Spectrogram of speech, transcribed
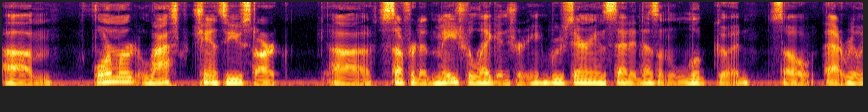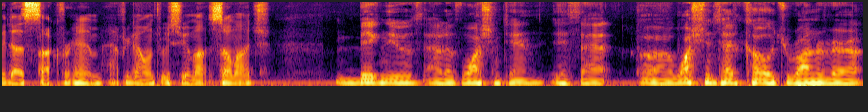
um, former last chance U star, uh, suffered a major leg injury. Bruce Arians said it doesn't look good, so that really does suck for him after going through so much. Big news out of Washington is that uh, Washington's head coach Ron Rivera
